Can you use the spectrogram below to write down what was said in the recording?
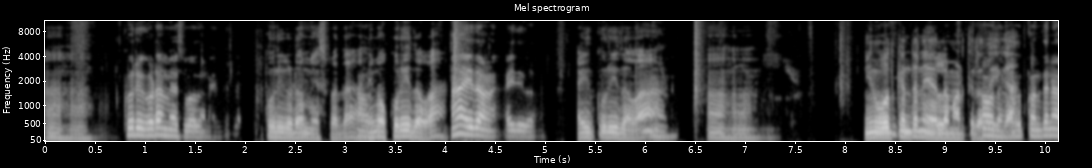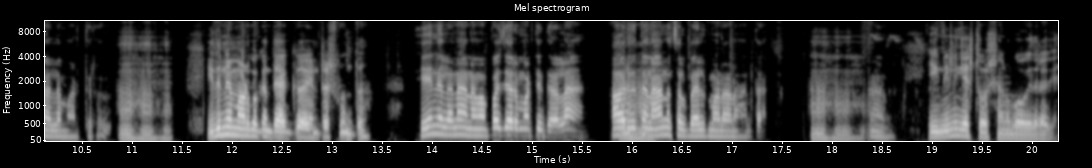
ಹಾ ಹಾ. ಕುರಿ ಕೂಡ ಮೇಸ್ಬೋದ ಇದ್ರಲ್ಲಿ. ಕುರಿ ಗಿಡ ಮೇಯಿಸ್ಬೋದ? ಹೌದು. ನಿಮ್ಮ ಕುರಿ ಇದಾವ? ಹಾ ಇದಾವಣ ಐದು ಇದಾವ. ಐದು ಕುರಿ ಇದಾವ? ಹಾ. ಹಾ ನೀನು ಓದ್ಕೊಂತಾನೆ ಎಲ್ಲ ಮಾಡ್ತಿರೋದು ಈಗ? ಎಲ್ಲ ಮಾಡ್ತಿರೋದು. ಹಾ ಹಾ ಹಾ. ಇದನ್ನೇ ಮಾಡ್ಬೇಕಂತ ಯಾಕೆ ಇಂಟ್ರೆಸ್ಟ್ ಬಂತು? ಏನಿಲ್ಲಣ್ಣ ನಮ್ಮ ಅಪ್ಪಾಜಿ ಅವ್ರು ಮಾಡ್ತಿದ್ರಲ್ಲ ಅವ್ರ ಜೊತೆ ನಾನು ಸ್ವಲ್ಪ ಹೆಲ್ಪ್ ಮಾಡೋಣ ಅಂತ. ಹಾ ಹಾ ಹಾ. ಹಾ. ಈಗ ನಿನಗೆ ಎಷ್ಟು ವರ್ಷ ಅನುಭವ ಇದ್ರಾಗೆ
